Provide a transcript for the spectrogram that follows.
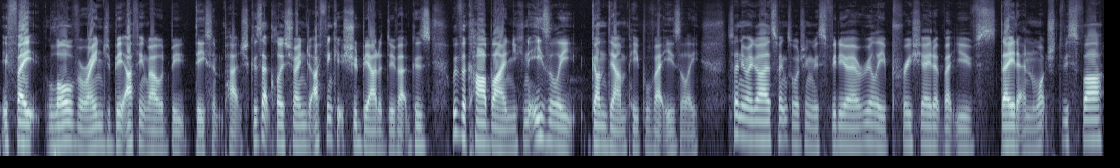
if they lower the range a bit, I think that would be decent patch. Because that close range, I think it should be able to do that. Because with the carbine, you can easily gun down people that easily. So anyway guys, thanks for watching this video. I really appreciate it that you've stayed and watched this far.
